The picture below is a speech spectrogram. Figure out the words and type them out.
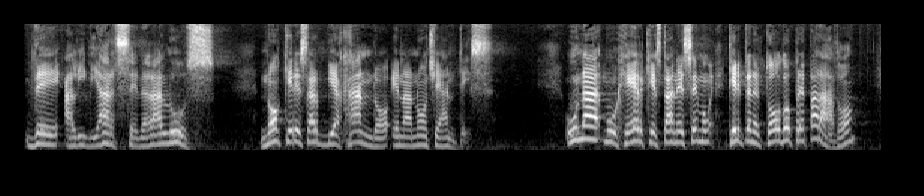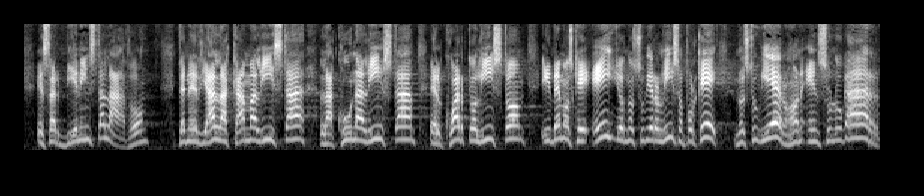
de aliviarse, de dar luz, no quiere estar viajando en la noche antes. Una mujer que está en ese quiere tener todo preparado, estar bien instalado, tener ya la cama lista, la cuna lista, el cuarto listo. Y vemos que ellos no estuvieron listos. ¿Por qué? No estuvieron en su lugar.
